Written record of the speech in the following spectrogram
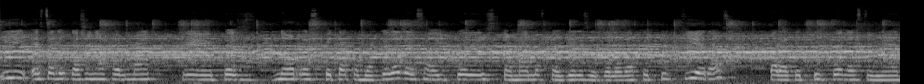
Y esta educación no formal eh, pues no respeta como quedades ahí puedes tomar los talleres desde la edad que tú quieras para que tú puedas tener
